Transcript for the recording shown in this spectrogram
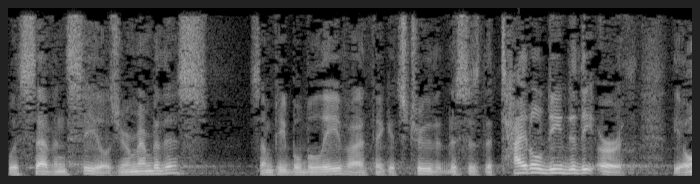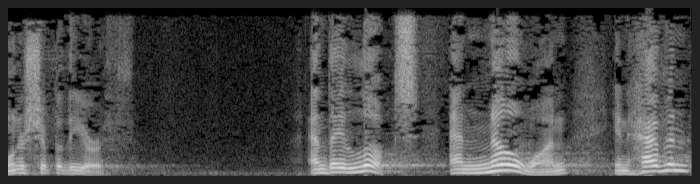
with seven seals. You remember this? Some people believe, I think it's true, that this is the title deed to the earth, the ownership of the earth. And they looked, and no one in heaven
